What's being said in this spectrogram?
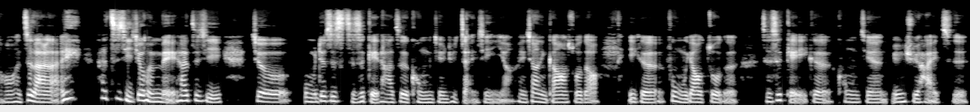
然后很自然而然，哎，他自己就很美，他自己就我们就是只是给他这个空间去展现一样，很像你刚刚说到一个父母要做的，只是给一个空间，允许孩子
